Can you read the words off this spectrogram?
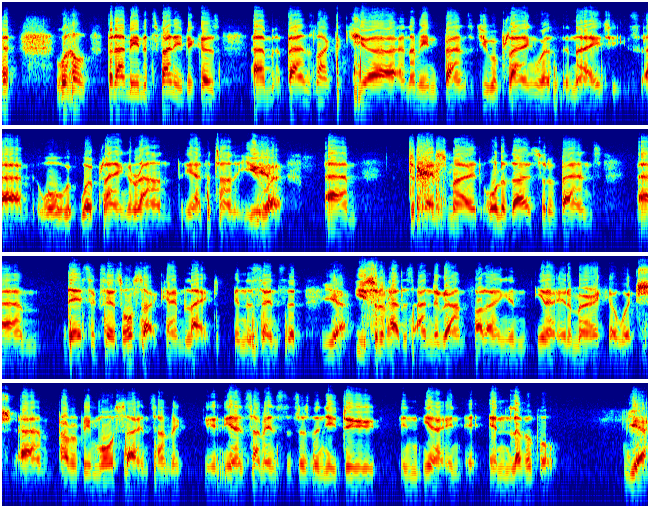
well, but I mean, it's funny because um, bands like The Cure and I mean, bands that you were playing with in the 80s um, or were playing around you know, at the time that you Yeah. were. Um, Depeche Mode, all of those sort of bands, um, their success also came late in the sense that yeah, you sort of had this underground following in you know in America, which um, probably more so in some you know in some instances than you do in you know in in Liverpool. yeah.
